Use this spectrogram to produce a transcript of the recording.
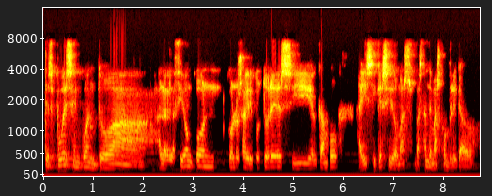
Después, en cuanto a, la relación con, los agricultores y el campo, ahí sí que ha sido más, bastante más complicado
